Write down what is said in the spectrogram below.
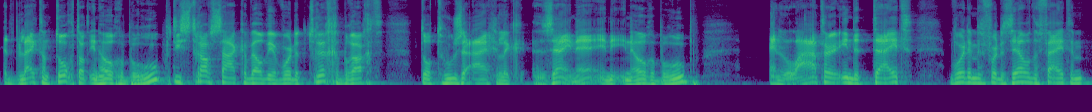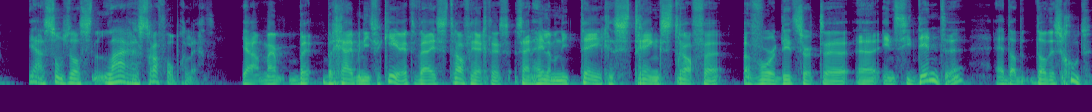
Het blijkt dan toch dat in hoger beroep die strafzaken wel weer worden teruggebracht tot hoe ze eigenlijk zijn. Hè? In, in hoger beroep en later in de tijd worden voor dezelfde feiten ja, soms wel lagere straffen opgelegd. Ja, maar begrijp me niet verkeerd. Wij strafrechters zijn helemaal niet tegen streng straffen voor dit soort uh, incidenten. Hè, dat, dat is goed.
